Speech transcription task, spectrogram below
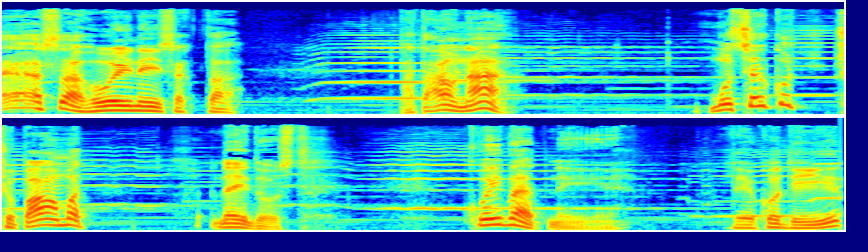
ऐसा हो ही नहीं सकता। बताओ ना मुझसे कुछ छुपाओ मत। नहीं दोस्त कोई बात नहीं है। देखो धीर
